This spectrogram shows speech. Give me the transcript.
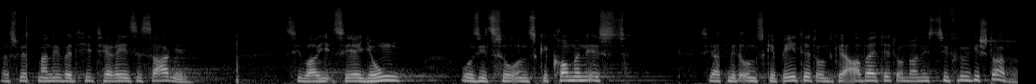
was wird man über die Therese sagen? Sie war sehr jung, wo sie zu uns gekommen ist. Sie hat mit uns gebetet und gearbeitet und dann ist sie früh gestorben.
